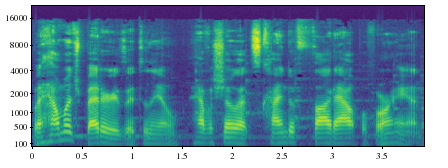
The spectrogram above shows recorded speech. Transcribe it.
But how much better is it to, you know, have a show that's kind of thought out beforehand?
